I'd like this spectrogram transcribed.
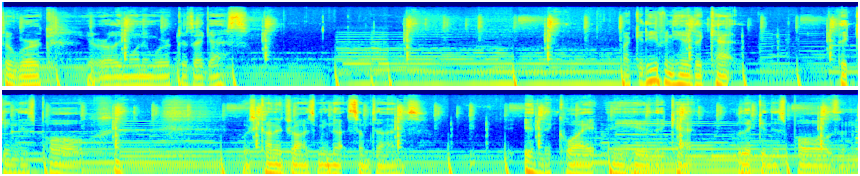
to work, your early morning workers, I guess. I could even hear the cat licking his paw. which kind of drives me nuts sometimes. In the quiet, you hear the cat licking his paws and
